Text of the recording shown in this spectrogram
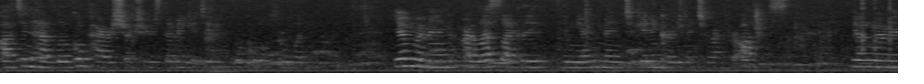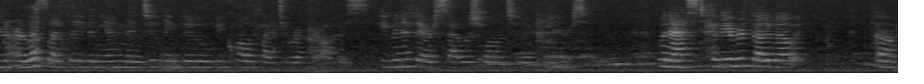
often have local power structures that make it difficult for women. Young women are less likely than young men to get encouragement to run for office. Young women are less likely than young men to think they will be qualified to run for office, even if they are established well into their careers. When asked, have you ever thought about um,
